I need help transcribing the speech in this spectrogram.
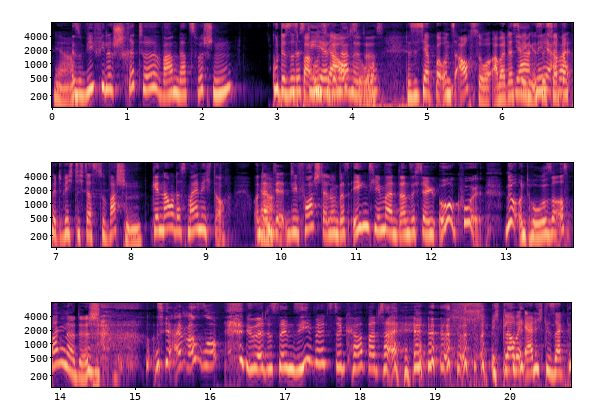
Ja. Also wie viele Schritte waren dazwischen? Gut, das ist bei uns ja auch so. ist. Das ist ja bei uns auch so. Aber deswegen Ja, ist nee, es ja doppelt wichtig, das zu waschen. Genau, das meine ich doch. Und Ja. dann die, Vorstellung, dass irgendjemand dann sich denkt, oh cool, ne, und Hose aus Bangladesch. Und sie einfach so über das sensibelste Körperteil. Ich glaube ehrlich gesagt,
